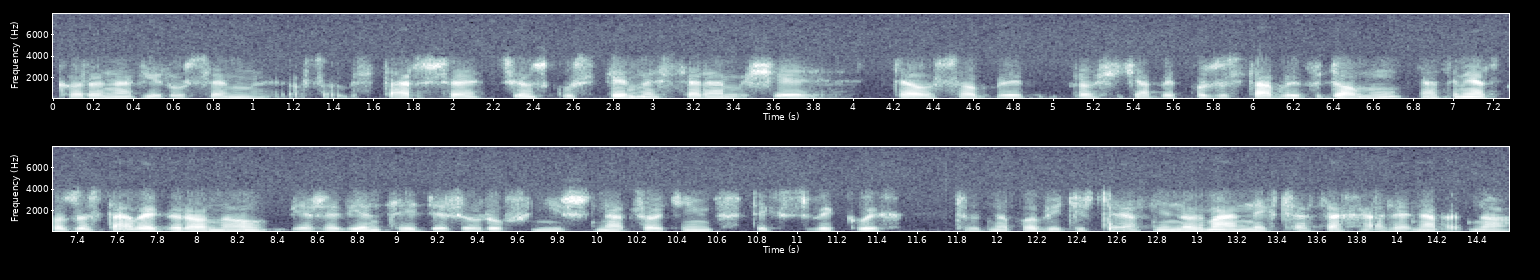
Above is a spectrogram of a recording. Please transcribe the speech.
koronawirusem, osoby starsze. W związku z tym staramy się te osoby prosić, aby pozostały w domu. Natomiast pozostałe grono bierze więcej dyżurów niż na co dzień w tych zwykłych, trudno powiedzieć teraz nienormalnych czasach, ale na pewno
